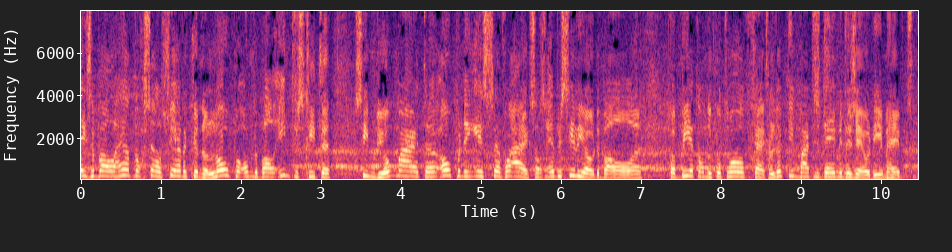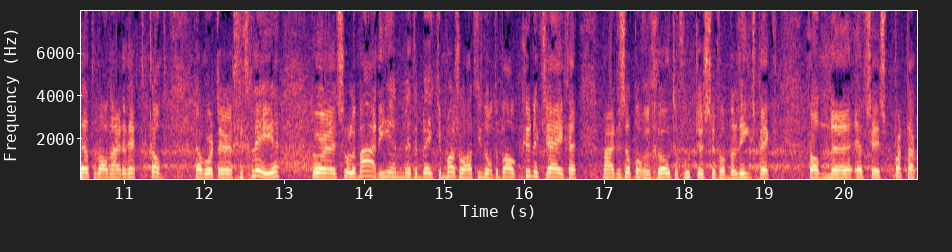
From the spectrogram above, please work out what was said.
Deze bal, had nog zelfs verder kunnen lopen om de bal in te schieten. Siem de Jong. Maar de opening is voor Ajax. Als Ebesilio de bal probeert onder controle te krijgen. Lukt niet, maar het is Demi de Zeeuw die hem heeft. Speelt de bal naar de rechterkant. Daar wordt er gegleden door Soleimani. En met een beetje mazzel had hij nog de bal kunnen krijgen. Maar er zat nog een grote voet tussen van de linksback van FC Spartak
